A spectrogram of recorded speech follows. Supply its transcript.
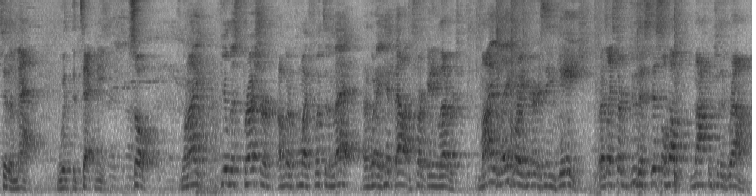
to the mat with the technique. So when I feel this pressure, I'm gonna put my foot to the mat and I'm gonna hip out and start getting leverage. My leg right here is engaged. As I start to do this, this will help knock him to the ground.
